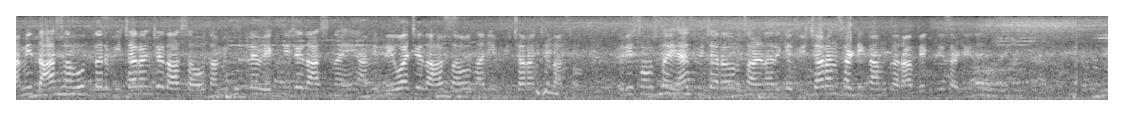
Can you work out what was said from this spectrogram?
आम्ही दास आहोत तर विचारांचे दास आहोत आम्ही कुठल्या व्यक्तीचे दास नाही आम्ही देवाचे दास आहोत आणि विचारांचे दास आहोत तरी संस्था ह्याच विचारावर चालणार आहे की विचारांसाठी काम करा व्यक्तीसाठी नाही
